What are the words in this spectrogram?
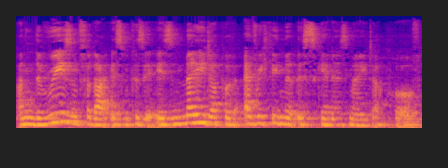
and the reason for that is because it is made up of everything that the skin is made up of.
